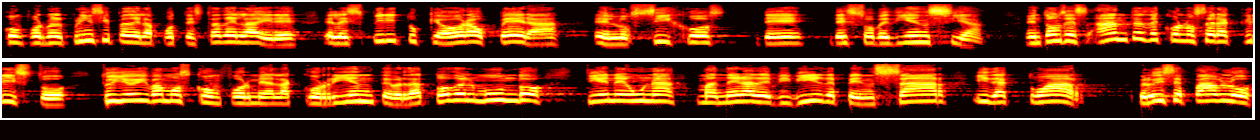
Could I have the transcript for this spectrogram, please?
conforme al príncipe de la potestad del aire, el espíritu que ahora opera en los hijos de desobediencia. Entonces, antes de conocer a Cristo, tú y yo íbamos conforme a la corriente, ¿verdad? Todo el mundo tiene una manera de vivir, de pensar y de actuar. Pero dice Pablo,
